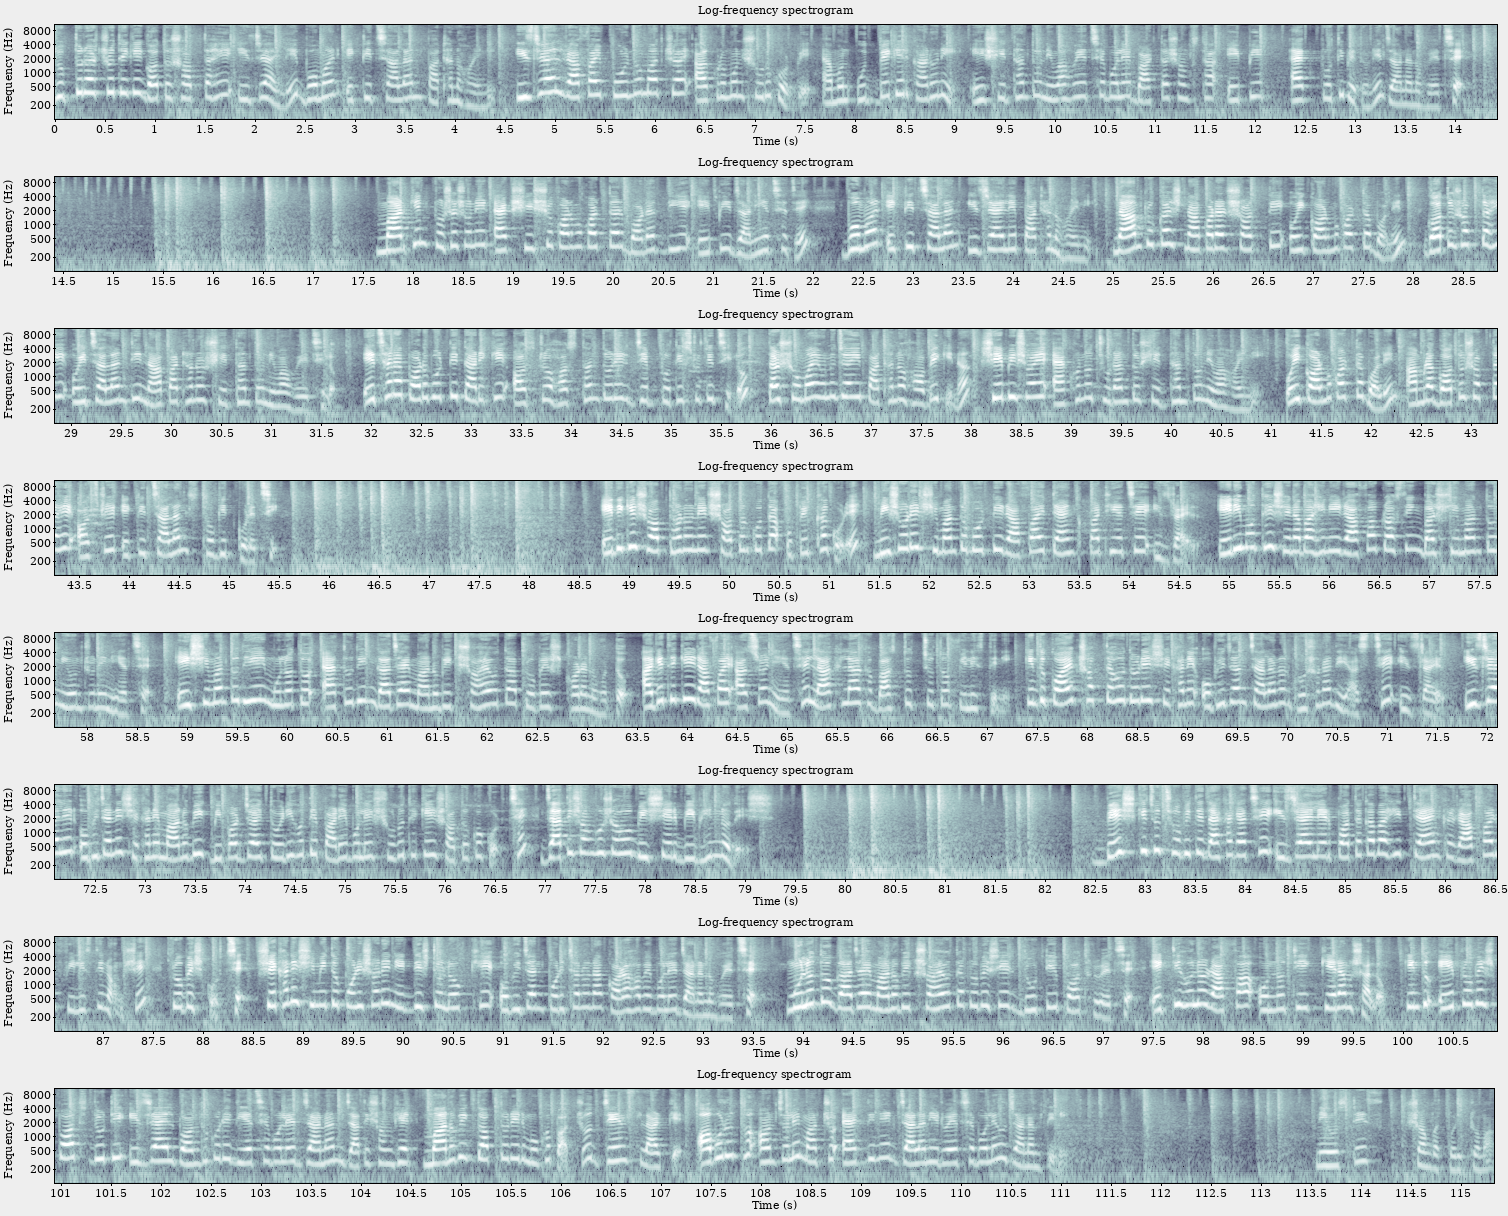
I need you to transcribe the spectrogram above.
যুক্তরাষ্ট্র থেকে গত সপ্তাহে ইসরায়েলে বোমার একটি চালান পাঠানো হয়নি। ইসরায়েল রাফায় পূর্ণমাত্রায় আক্রমণ শুরু করবে এমন উদ্বেগের কারণে এই সিদ্ধান্ত নেওয়া হয়েছে বলে বার্তা সংস্থা এপির এক প্রতিবেদনে জানানো হয়েছে। মার্কিন প্রশাসনের এক শীর্ষ কর্মকর্তার বরাত দিয়ে এপি জানিয়েছে যে, বোমার একটি চালান ইসরায়েলে পাঠানো হয়নি। নাম প্রকাশ না করার সত্ত্বে ওই কর্মকর্তা বলেন, গত সপ্তাহে ওই চালানটি না পাঠানোর সিদ্ধান্ত নেওয়া হয়েছিল। এছাড়া পরবর্তী তারিখে অস্ত্র হস্তান্তরের যে প্রতিশ্রুতি ছিল, তার সময় অনুযায়ী পাঠানো হবে কিনা, সে বিষয়ে এখনও চূড়ান্ত সিদ্ধান্ত নেওয়া হয়নি। ওই কর্মকর্তা বলেন, আমরা গত সপ্তাহে অস্ত্রের একটি চালান স্থগিত করেছি। এদিকে সব ধরনের সতর্কতা উপেক্ষা করে মিশরের সীমান্তবর্তী রাফায় ট্যাঙ্ক পাঠিয়েছে ইসরায়েল। এরই মধ্যে সেনাবাহিনী রাফা ক্রসিং বা সীমান্ত নিয়ন্ত্রণে নিয়েছে। এই সীমান্ত দিয়েই মূলত এতদিন গাজায় মানবিক সহায়তা প্রবেশ করানো হতো। আগে থেকেই রাফায় আশ্রয় নিয়েছে লাখ লাখ বাস্তুচ্যুত ফিলিস্তিনি। কিন্তু কয়েক সপ্তাহ ধরে সেখানে অভিযান চালানোর ঘোষণা দিয়ে আসছে ইসরায়েল। ইসরায়েলের অভিযানে সেখানে মানবিক বিপর্যয় তৈরি হতে পারে বলে শুরু থেকেই সতর্ক করছে জাতিসংঘ সহ বিশ্বের বিভিন্ন দেশ। বেশ কিছু ছবিতে দেখা গেছে ইসরায়েলের পতাকাবাহী ট্যাঙ্ক রাফার ফিলিস্তিন অংশে প্রবেশ করছে। সেখানে সীমিত পরিসরে নির্দিষ্ট লক্ষ্যে অভিযান পরিচালনা করা হবে বলে জানানো হয়েছে। মূলত গাজায় মানবিক সহায়তা প্রবেশের দুটি পথ রয়েছে। একটি হলো রাফা, অন্যটি কেরাম শালম। কিন্তু এই প্রবেশ পথ দুটি ইসরায়েল বন্ধ করে দিয়েছে বলে জানান জাতিসংঘের মানবিক দপ্তরের মুখপাত্র জেমস লার্কে। অবরুদ্ধ অঞ্চলে মাত্র একদিনের জ্বালানি রয়েছে বলেও জানান তিনি। নিউজ ডেস্ক সংবাদ পরিক্রমা।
